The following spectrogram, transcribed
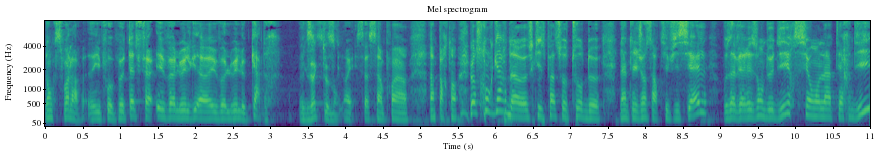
donc voilà, il faut peut-être faire euh, évoluer le cadre. Exactement. Oui, ça c'est un point important. Lorsqu'on regarde euh, ce qui se passe autour de l'intelligence artificielle, vous avez raison de dire, si on l'interdit,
